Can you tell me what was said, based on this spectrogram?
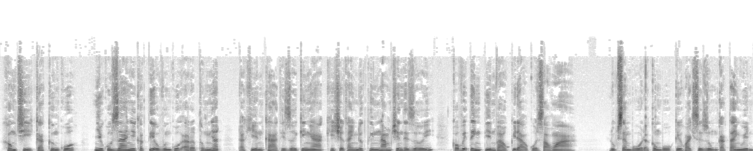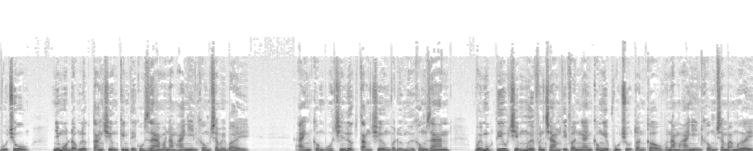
Không chỉ các cường quốc, nhiều quốc gia như các tiểu vương quốc Ả Rập Thống Nhất đã khiến cả thế giới kinh ngạc khi trở thành nước thứ năm trên thế giới có vệ tinh tiến vào quỹ đạo của sao Hỏa. Luxembourg đã công bố kế hoạch sử dụng các tài nguyên vũ trụ như một động lực tăng trưởng kinh tế quốc gia vào năm 2017. Anh công bố chiến lược tăng trưởng và đổi mới không gian với mục tiêu chiếm 10% thị phần ngành công nghiệp vũ trụ toàn cầu vào năm 2030.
